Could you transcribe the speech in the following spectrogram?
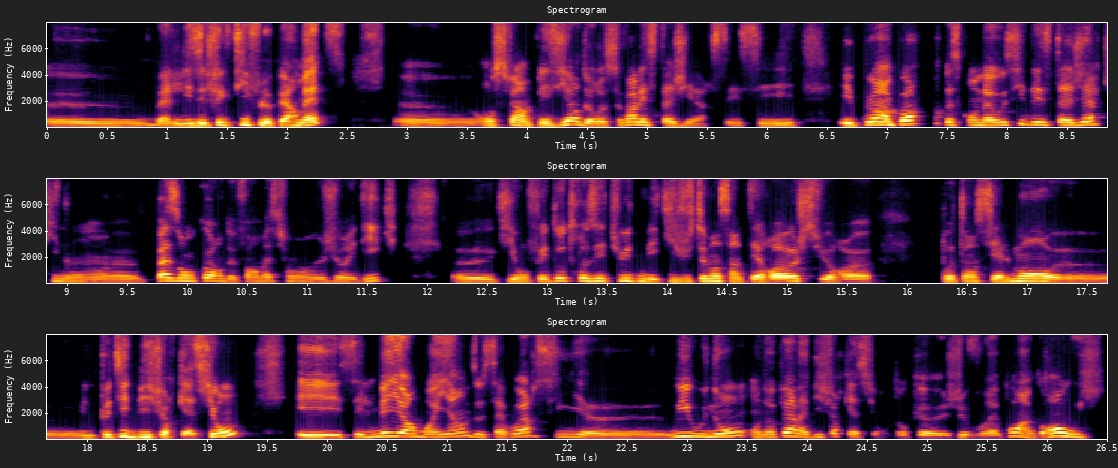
ben, les effectifs le permettent, on se fait un plaisir de recevoir les stagiaires. Et peu importe, parce qu'on a aussi des stagiaires qui n'ont pas encore de formation juridique, qui ont fait d'autres études, mais qui justement s'interrogent sur potentiellement une petite bifurcation. Et c'est le meilleur moyen de savoir si oui ou non on opère la bifurcation. Donc, je vous réponds un grand oui.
